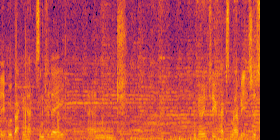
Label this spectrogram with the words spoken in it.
Okay, we're back in Hexham today and we're going to Hexham Abbey. It's just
